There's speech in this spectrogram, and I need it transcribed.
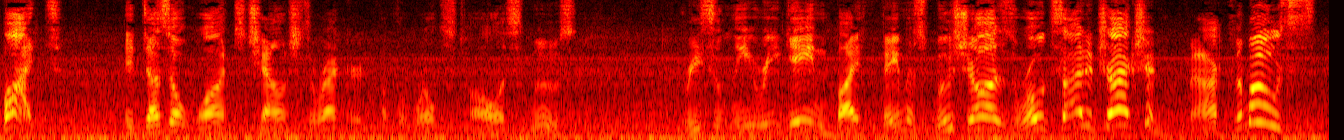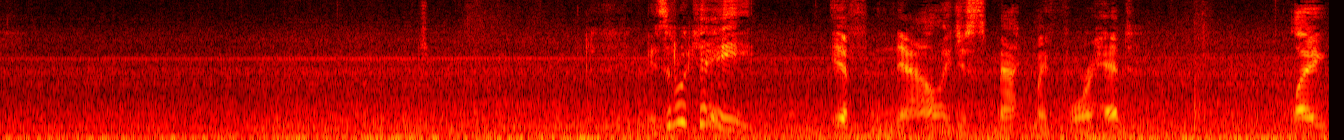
but it doesn't want to challenge the record of the world's tallest moose recently regained by famous Moose Jaw's roadside attraction, Mac the Moose. Is it okay if now I just smack my forehead? Like,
